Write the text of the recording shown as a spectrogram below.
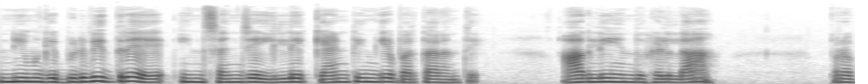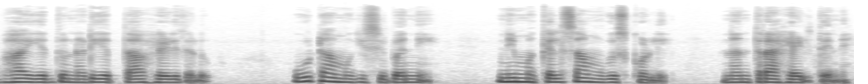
ನಿಮಗೆ ಬಿಡುವಿದ್ರೆ ಇನ್ನು ಸಂಜೆ ಇಲ್ಲೇ ಕ್ಯಾಂಟೀನ್ಗೆ ಬರ್ತಾರಂತೆ. ಆಗಲಿ ಎಂದು ಹೇಳಲಾ? ಪ್ರಭಾ ಎದ್ದು ನಡೆಯುತ್ತಾ ಹೇಳಿದಳು. ಊಟ ಮುಗಿಸಿ ಬನ್ನಿ. ನಿಮ್ಮ ಕೆಲಸ ಮುಗಿಸ್ಕೊಳ್ಳಿ. ನಂತರ ಹೇಳ್ತೇನೆ.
